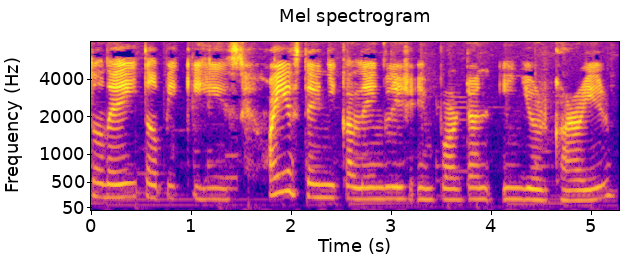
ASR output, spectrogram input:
Today's topic is why is technical English important in your career?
